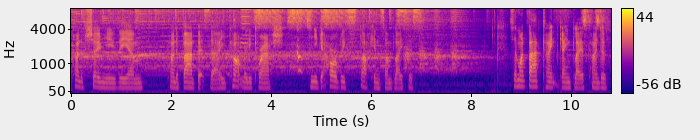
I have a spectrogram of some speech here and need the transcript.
kind of shown you the um, kind of bad bits there. You can't really crash, and you get horribly stuck in some places. So my bad gameplay has kind of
